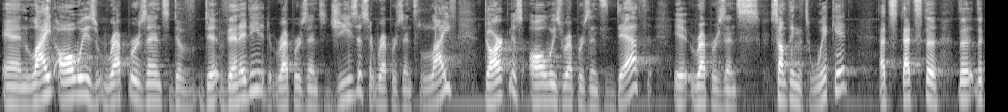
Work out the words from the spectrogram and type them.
And light always represents divinity, it represents Jesus, it represents life. Darkness always represents death, it represents something that's wicked. That's, that's the, the, the,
